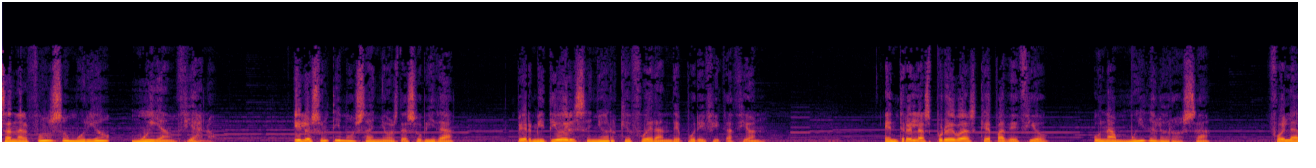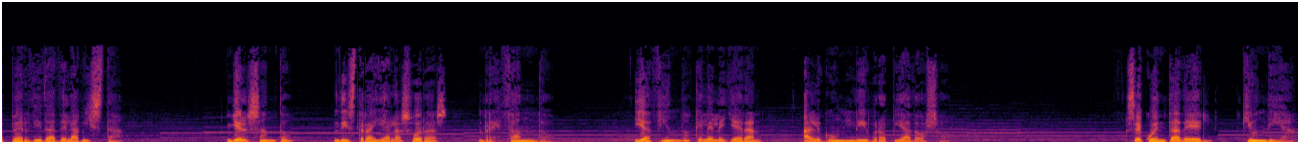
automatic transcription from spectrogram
San Alfonso murió muy anciano y los últimos años de su vida permitió el Señor que fueran de purificación. Entre las pruebas que padeció, una muy dolorosa fue la pérdida de la vista, y el santo distraía las horas rezando y haciendo que le leyeran algún libro piadoso. Se cuenta de él que un día,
